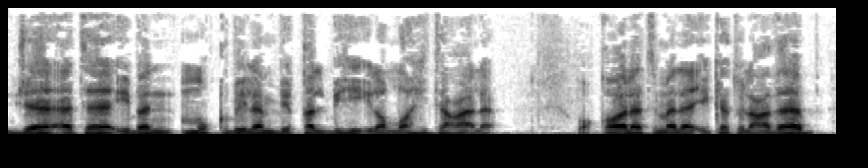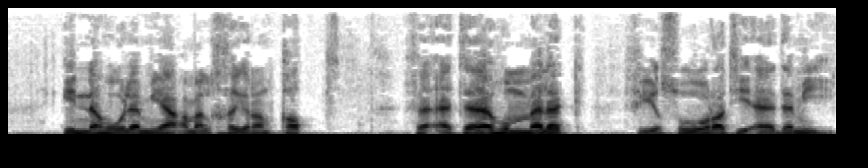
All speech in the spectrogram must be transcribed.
جاء تائبا مقبلا بقلبه إلى الله تعالى وقالت ملائكة العذاب إنه لم يعمل خيرا قط فأتاهم ملك في صورة آدمي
